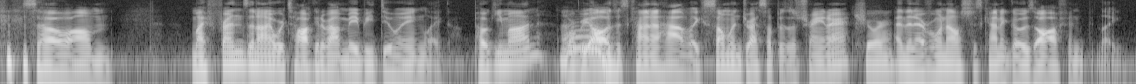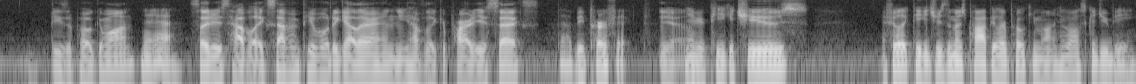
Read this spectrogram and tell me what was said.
so um my friends and I were talking about maybe doing like Pokemon where we all Oh. just kind of have like someone dress up as a trainer sure. and then everyone else just kind of goes off and like bees a Pokemon. Yeah, So you just have like seven people together, and you have like your party of six. that'd be perfect. Yeah, You have your Pikachu's. I feel like Pikachu's the most popular Pokemon. Who else could you be?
